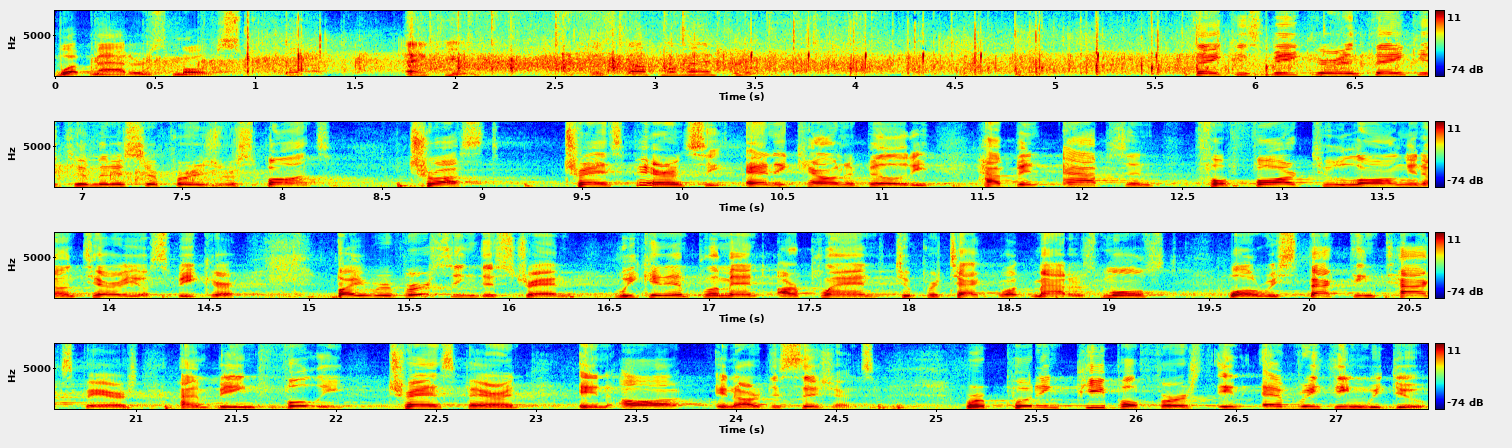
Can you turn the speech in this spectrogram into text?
what matters most. Thank you. The supplementary. Thank you, Speaker, and thank you to the Minister for his response. Trust, transparency and accountability have been absent for far too long in Ontario, Speaker. By reversing this trend, we can implement our plan to protect what matters most while respecting taxpayers and being fully transparent in our, in our decisions. We're putting people first in everything we do.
